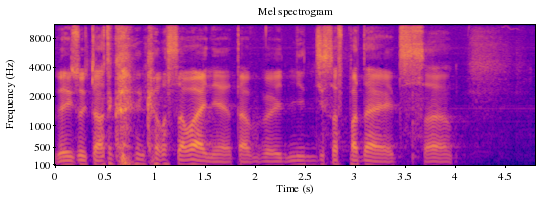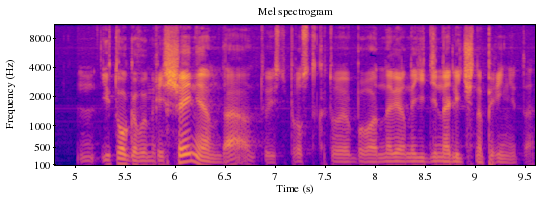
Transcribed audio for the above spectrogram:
результат голосования там не, не совпадает с итоговым решением, да, то есть просто которое было, наверное, единолично принято,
